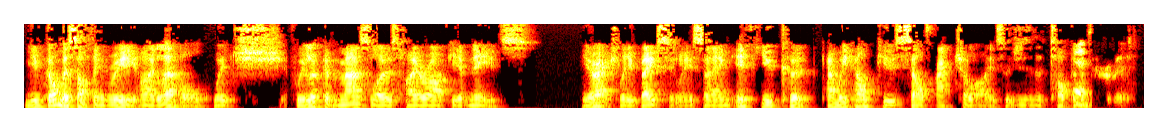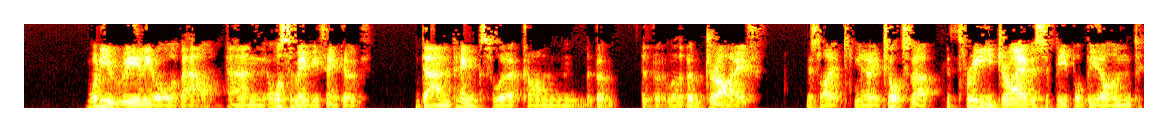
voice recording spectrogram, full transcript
you've gone with something really high level, which if we look at Maslow's hierarchy of needs, you're actually basically saying, if you could, can we help you self-actualize, which is the top yes. of the pyramid? What are you really all about? And it also made me think of Dan Pink's work on the book, the book, well, the book Drive. It's like, you know, he talks about the three drivers of people beyond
